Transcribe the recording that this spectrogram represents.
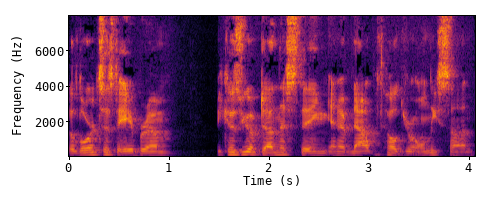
the Lord says to Abram, Because you have done this thing and have not withheld your only son,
